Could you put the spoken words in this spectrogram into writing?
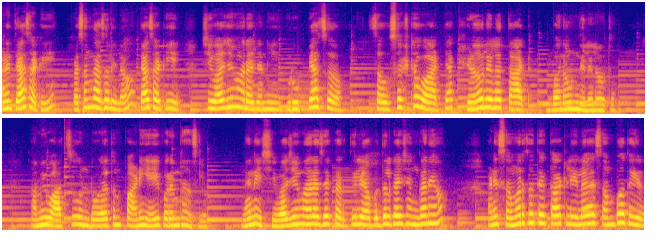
आणि त्यासाठी प्रसंग लिहिलं हो त्यासाठी शिवाजी महाराजांनी रुपयाचं चौसष्ट वाट्या खिळवलेलं ताट बनवून दिलेलं होतं. आम्ही वाचून डोळ्यातून पाणी येईपर्यंत हसलो. नाही नाही शिवाजी महाराज हे करतील याबद्दल काही शंका नाही हो. आणि समर्थ ते ताट लिहिलं संपवतील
